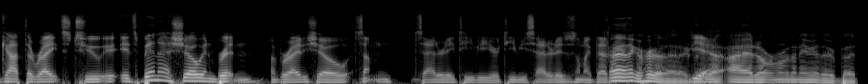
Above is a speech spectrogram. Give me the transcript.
got the rights to. it- It's been a show in Britain, a variety show, something Saturday TV or TV Saturdays or something like that. I think I've heard of that actually. Yeah. Yeah, I don't remember the name either, but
